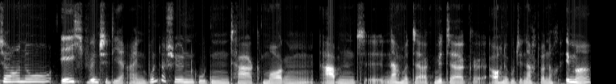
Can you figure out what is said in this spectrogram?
Buongiorno, ich wünsche dir einen wunderschönen guten Tag, Morgen, Abend, äh, Nachmittag, Mittag, äh, auch eine gute Nacht, wann auch immer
